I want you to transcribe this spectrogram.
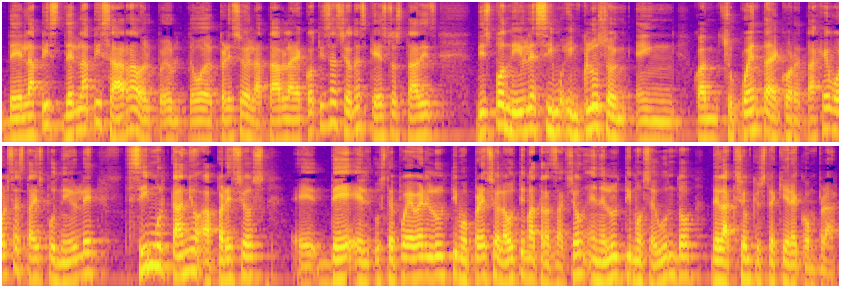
de la, de la pizarra o el, precio de la tabla de cotizaciones, que esto está disponible incluso en, cuando su cuenta de corretaje bolsa está disponible simultáneo a precios eh, de, usted puede ver el último precio de la última transacción en el último segundo de la acción que usted quiere comprar.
